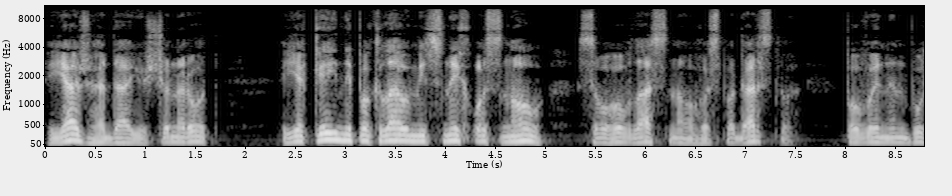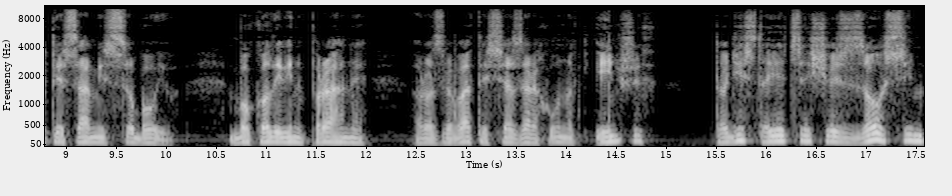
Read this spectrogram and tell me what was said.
Я ж гадаю, що народ, який не поклав міцних основ свого власного господарства, повинен бути сам із собою, бо коли він прагне розвиватися за рахунок інших, тоді стається щось зовсім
